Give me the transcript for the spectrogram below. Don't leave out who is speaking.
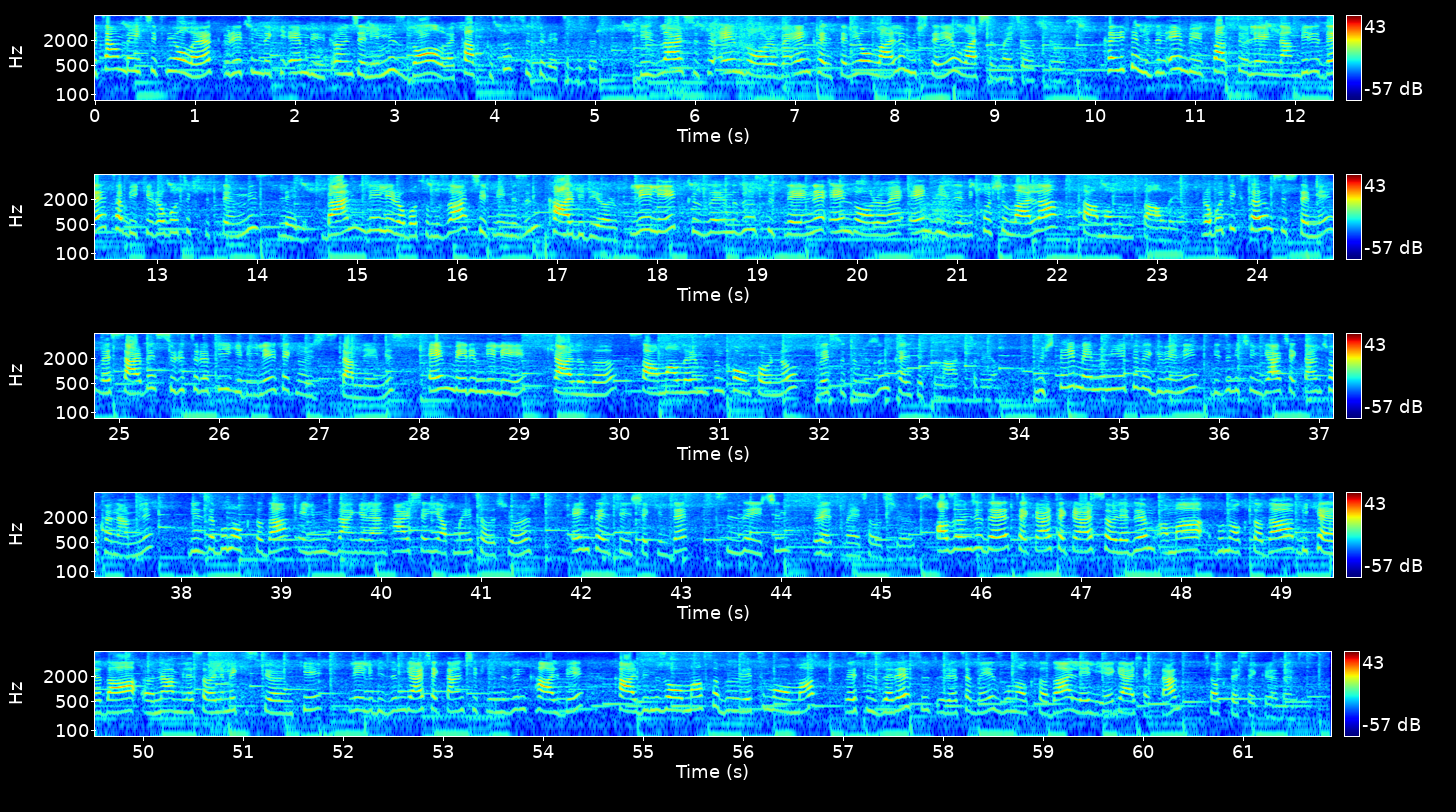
Speaker 1: Ethem Bey Çiftliği olarak üretimdeki en büyük önceliğimiz doğal ve katkısız süt üretimidir. Bizler sütü en doğru ve en kaliteli yollarla müşteriye ulaştırmaya çalışıyoruz. Kalitemizin en büyük faktörlerinden biri de tabii ki robotik sistemimiz Leli. Ben Leli robotumuza çiftliğimizin kalbi diyorum. Leli, kızlarımızın sütlerini en doğru ve en hijyenik koşullarla sağmamızı sağlıyor. Robotik sağım sistemi ve serbest sürü trafiği gibi ileri teknoloji sistemlerimiz hem verimliliği, karlılığı, sağmallarımızın konforunu ve sütümüzün kalitesini arttırıyor. Müşteri memnuniyeti ve güveni bizim için gerçekten çok önemli. Biz de bu noktada elimizden gelen her şeyi yapmaya çalışıyoruz. En kaliteli şekilde sizler için üretmeye çalışıyoruz. Az önce de tekrar tekrar söyledim ama bu noktada bir kere daha önemli söylemek istiyorum ki Leli bizim gerçekten çiftliğimizin kalbi. Kalbimiz olmazsa bu üretim olmaz ve sizlere süt üretemeyiz. Bu noktada Leli'ye gerçekten çok teşekkür ederiz.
